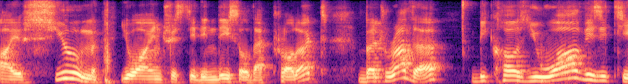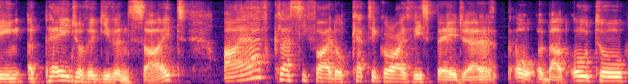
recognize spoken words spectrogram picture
I assume you are interested in this or that product, but rather because you are visiting a page of a given site, I have classified or categorized this page as oh about auto,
